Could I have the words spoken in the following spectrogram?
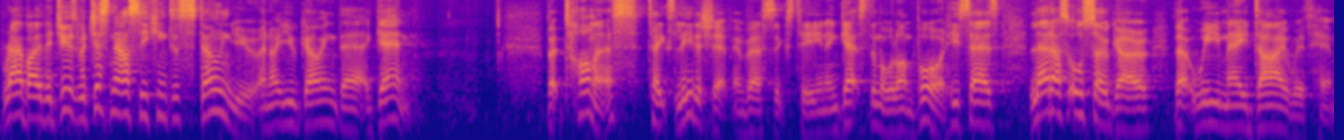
Rabbi, the Jews were just now seeking to stone you, and are you going there again? But Thomas takes leadership in verse 16 and gets them all on board. He says, Let us also go that we may die with him.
